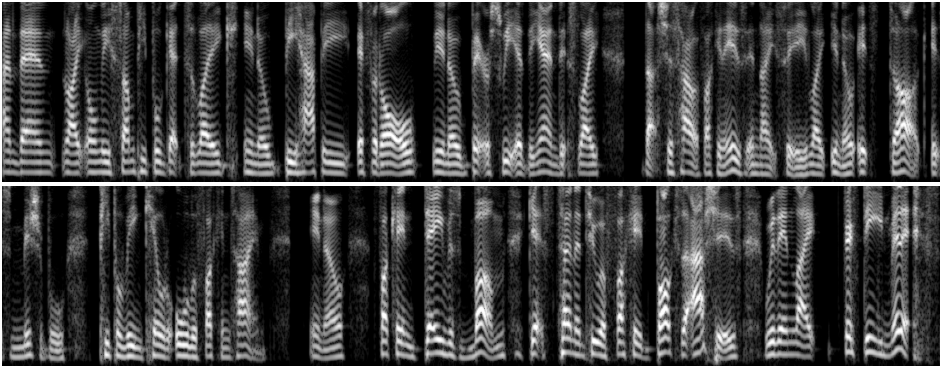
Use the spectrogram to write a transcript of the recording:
and then like only some people get to like you know be happy if at all you know bittersweet at the end. It's like that's just how it fucking is in night city. Like you know it's dark it's miserable people being killed all the fucking time you know fucking dave's mum gets turned into a fucking box of ashes within like 15 minutes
